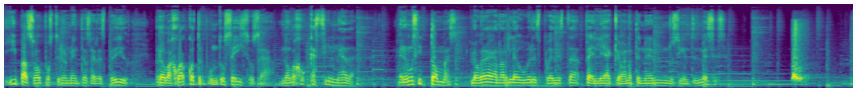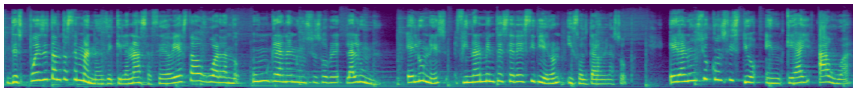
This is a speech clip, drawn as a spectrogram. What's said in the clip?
y pasó posteriormente a ser despedido. Pero bajó a 4.6, o sea, no bajó casi nada. Veremos si Thomas logra ganarle a Uber después de esta pelea que van a tener en los siguientes meses. Después de tantas semanas de que la NASA se había estado guardando un gran anuncio sobre la Luna, el lunes finalmente se decidieron y soltaron la sopa. El anuncio consistió en que hay agua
